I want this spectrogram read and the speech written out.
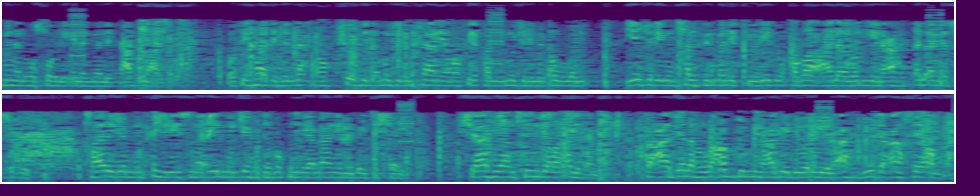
من الوصول إلى الملك عبد العزيز. وفي هذه اللحظة شهد مجرم ثاني رفيقا للمجرم الأول يجري من خلف الملك يريد القضاء على ولي العهد الأمير سعود خارجا من حجر إسماعيل من جهة الركن اليماني من بيت الشريف. شاهرا خنجرا أيضا فعاجله عبد من عبيد ولي العهد يدعى خير الله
